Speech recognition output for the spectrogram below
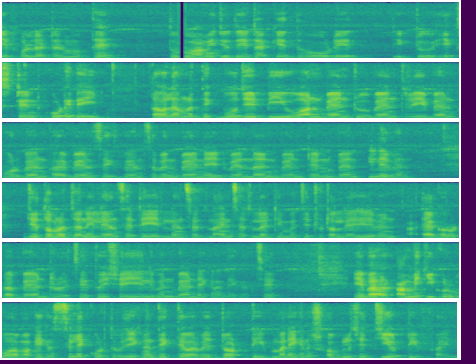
এই ফোল্ডারটার মধ্যে, তো আমি যদি এটাকে ধরে একটু এক্সটেন্ড করে দেই তাহলে আমরা দেখব যে B one band two band three band four band five band six band seven band eight band nine band ten band eleven যেহেতু আমরা জানি Landsat eight Landsat nine satellite ইমেজে টোটাল ইলেভেন এগারোটা ব্যান্ড রয়েছে, তো সেই ইলেভেন ব্যান্ড এখানে দেখাচ্ছে। এবার আমি কি করব? আমাকে এখানে সিলেক্ট করতে হবে। এখানে দেখতে পারবে ডট টিপ মানে এখানে সবগুলো হচ্ছে geo tiff file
